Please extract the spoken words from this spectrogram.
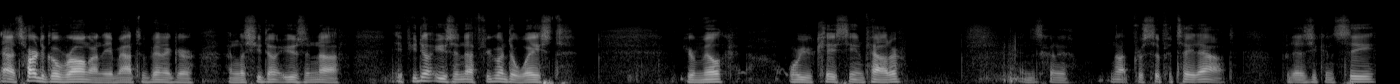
Now it's hard to go wrong on the amount of vinegar unless you don't use enough. If you don't use enough, you're going to waste your milk or your casein powder and it's going to not precipitate out. But as you can see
